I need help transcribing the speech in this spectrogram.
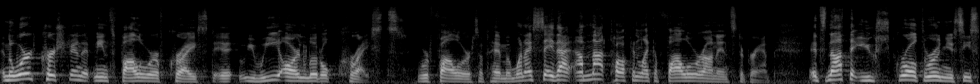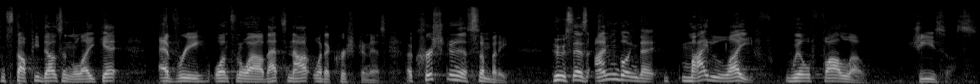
And the word Christian, it means follower of Christ. It, we are little Christs. We're followers of Him. And when I say that, I'm not talking like a follower on Instagram. It's not that you scroll through and you see some stuff He doesn't like it every once in a while. That's not what a Christian is. A Christian is somebody who says, I'm going to, my life will follow Jesus.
